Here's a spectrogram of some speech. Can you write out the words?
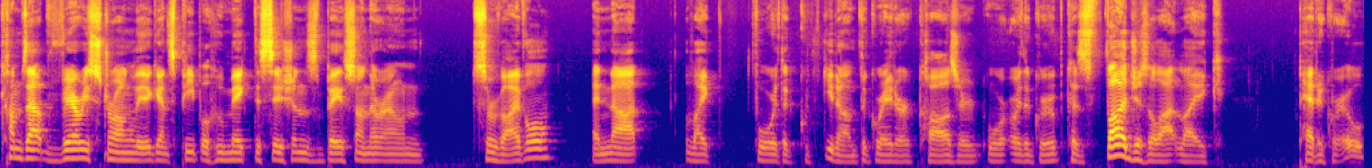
comes out very strongly against people who make decisions based on their own survival and not like for the you know the greater cause or or, or the group because Fudge is a lot like Pettigrew.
